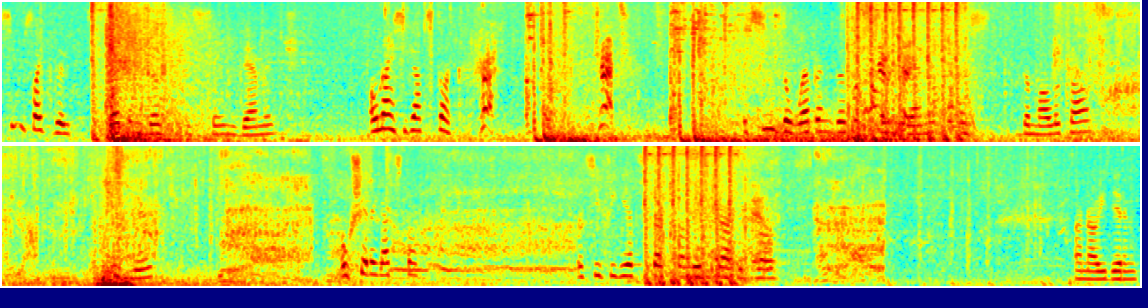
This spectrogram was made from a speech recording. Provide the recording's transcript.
seems like the weapon does the same damage. Oh nice, he got stuck. Catch! It seems the weapon does the same damage as the Molotov. Which is weird. Oh shit, I got stuck. Let's see if he gets stuck from this trap as well. Oh no, he didn't.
